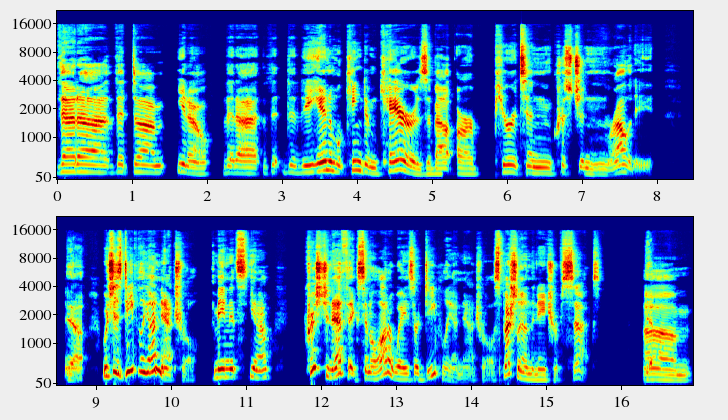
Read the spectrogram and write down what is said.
that uh that um you know that uh the, the, the animal kingdom cares about our puritan christian morality Yeah. know, which is deeply unnatural i mean it's you know christian ethics in a lot of ways are deeply unnatural especially on the nature of sex Yeah. um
